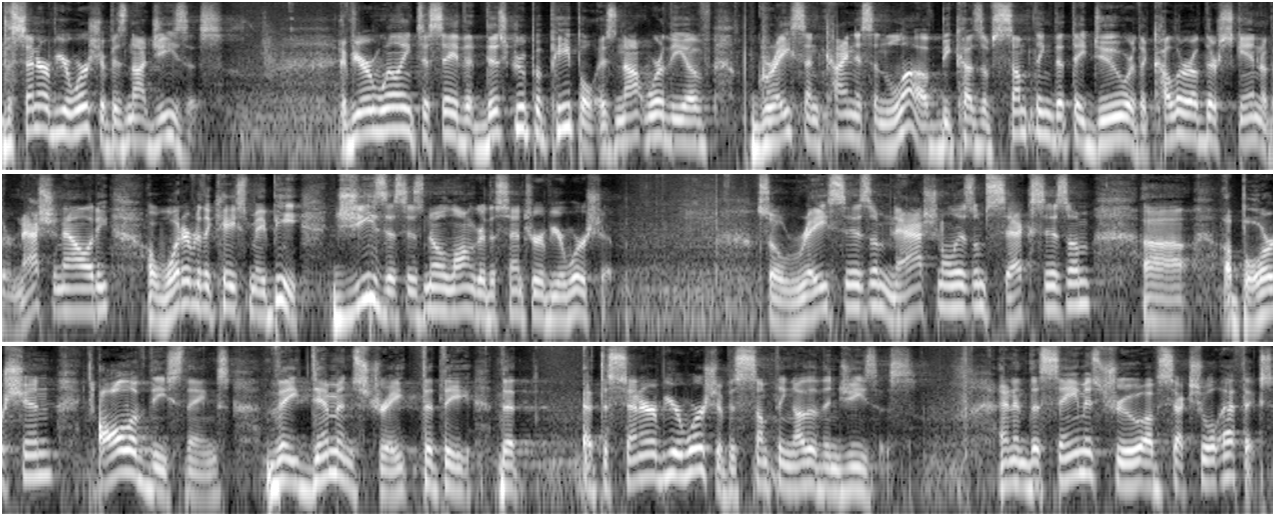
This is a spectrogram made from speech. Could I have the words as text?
the center of your worship is not Jesus. If you're willing to say that this group of people is not worthy of grace and kindness and love because of something that they do or the color of their skin or their nationality or whatever the case may be, Jesus is no longer the center of your worship. So, racism, nationalism, sexism, uh, abortion, all of these things, they demonstrate that, the, that at the center of your worship is something other than Jesus. And the same is true of sexual ethics.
